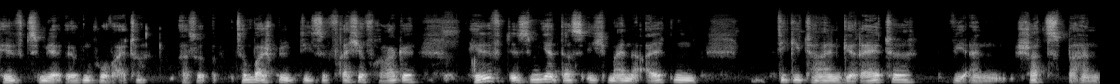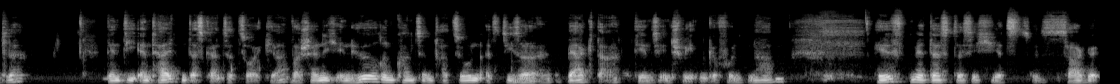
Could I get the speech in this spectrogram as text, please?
hilft es mir irgendwo weiter? Also zum Beispiel diese freche Frage, hilft es mir, dass ich meine alten digitalen Geräte wie einen Schatz behandle? Denn die enthalten das ganze Zeug, ja, wahrscheinlich in höheren Konzentrationen als dieser Berg da, den sie in Schweden gefunden haben. Hilft mir das, dass ich jetzt sage,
